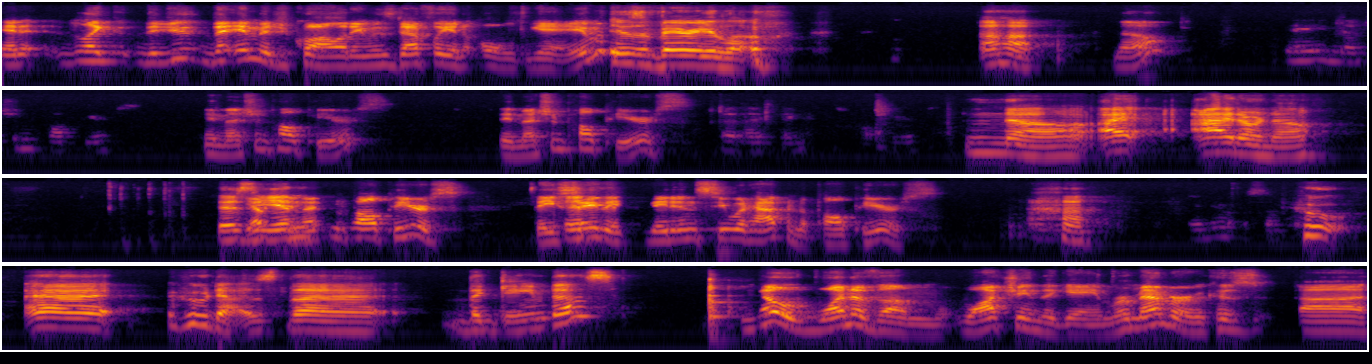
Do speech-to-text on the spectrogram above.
And it, like the the image quality was definitely an old game. is very low. Uh huh. No, They mentioned Paul Pierce, they mentioned Paul Pierce. They mentioned Paul Pierce. but I think it's Paul Pierce. No, I I don't know. Is Yep, he they mentioned Paul Pierce. They say If- they, they didn't see what happened to Paul Pierce. Huh. Maybe it was something. Who uh who does the the game does? No, one of them watching the game. Remember, because uh,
